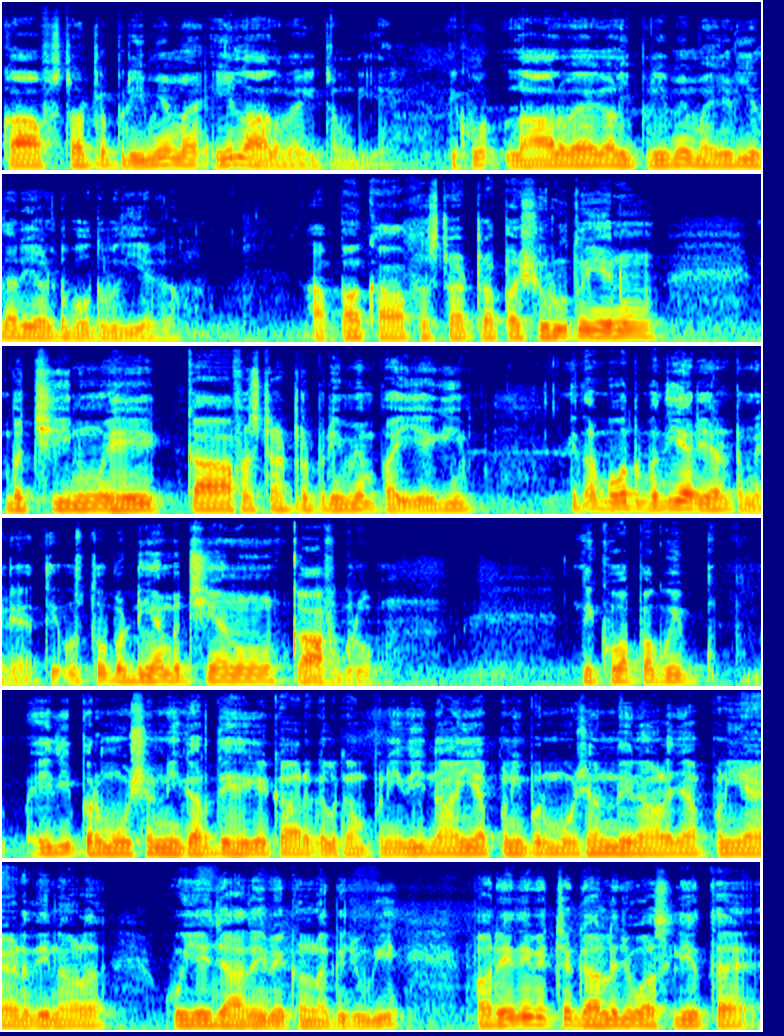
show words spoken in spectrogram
ਕਾਫ ਸਟਾਰਟਰ ਪ੍ਰੀਮੀਅਮ ਹੈ, ਇਹ ਲਾਲ ਬੈਗ 'ਚ ਆਉਂਦੀ ਹੈ। ਦੇਖੋ, ਲਾਲ ਬੈਗ ਵਾਲੀ ਪ੍ਰੀਮੀਅਮ ਹੈ ਜਿਹੜੀ, ਇਹਦਾ ਰਿਜ਼ਲਟ ਬਹੁਤ ਵਧੀਆ ਹੈਗਾ। ਆਪਾਂ ਕਾਫ ਸਟਾਰਟਰ ਆਪਾਂ ਸ਼ੁਰੂ ਤੋਂ ਹੀ ਇਹਨੂੰ, ਬੱਚੀ ਨੂੰ ਇਹ ਕਾਫ ਸਟਾਰਟਰ ਪ੍ਰੀਮੀਅਮ ਪਾਈ ਹੈਗੀ। ਇਹਦਾ ਬਹੁਤ ਵਧੀਆ ਰਿਜ਼ਲਟ ਮਿਲਿਆ ਤੇ ਉਸ ਤੋਂ ਵੱਡੀਆਂ ਬੱਚੀਆਂ ਨੂੰ ਕਾਫ ਗਰੋ ਦੇਖੋ, ਆਪਾਂ ਕੋਈ ਇਹਦੀ ਪ੍ਰਮੋਸ਼ਨ ਨਹੀਂ ਕਰਦੇ ਹੈਗੇ ਕਾਰਗਲ ਕੰਪਨੀ ਦੀ, ਨਾ ਹੀ ਆਪਣੀ ਪ੍ਰਮੋਸ਼ਨ ਦੇ ਨਾਲ ਜਾਂ ਆਪਣੀ ਐਡ ਦੇ ਨਾਲ ਕੋਈ ਇਹ ਜ਼ਿਆਦਾ ਵਿਕਣ ਲੱਗ ਜੂਗੀ। ਪਰ ਇਹਦੇ ਵਿੱਚ ਗੱਲ ਜੋ ਅਸਲੀਅਤ ਹੈ,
